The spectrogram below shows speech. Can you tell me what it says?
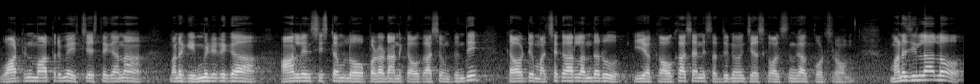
వాటిని మాత్రమే ఇచ్చేస్తే కనుక మనకి ఇమ్మీడియట్గా ఆన్లైన్ సిస్టంలో పడడానికి అవకాశం ఉంటుంది. కాబట్టి మత్స్యకారులందరూ ఈ యొక్క అవకాశాన్ని సద్వినియోగం చేసుకోవాల్సిందిగా కోరుతున్నాం మన జిల్లాలో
